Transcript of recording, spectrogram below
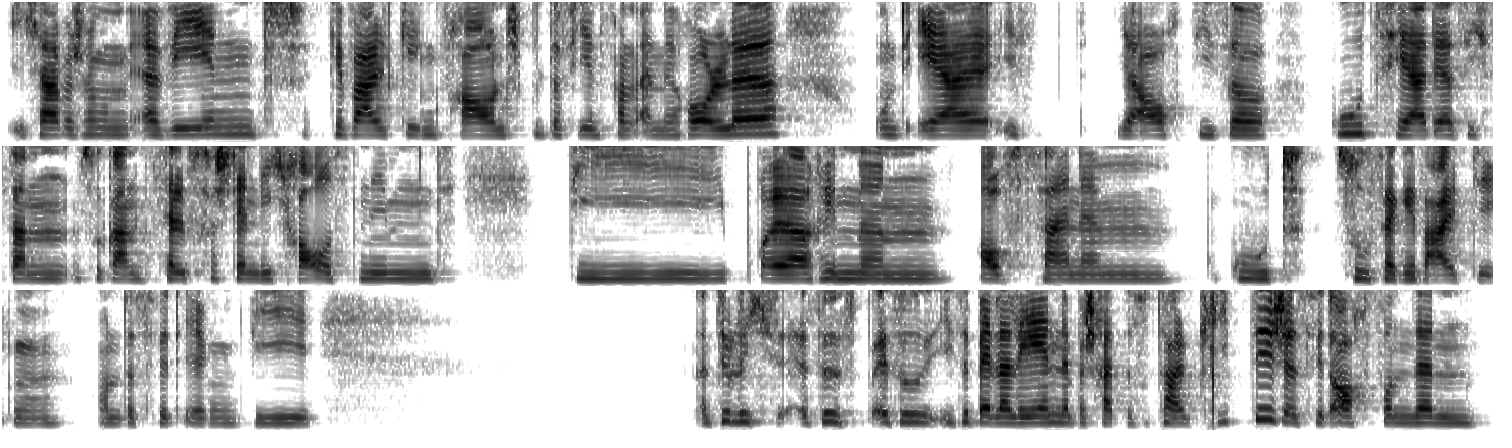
Ich habe schon erwähnt, Gewalt gegen Frauen spielt auf jeden Fall eine Rolle und er ist ja auch dieser Gutsherr, der sich dann so ganz selbstverständlich rausnimmt, die Bäuerinnen auf seinem Gut zu vergewaltigen. Und das wird irgendwie Natürlich, also, also Isabella Lehne beschreibt das total kritisch. Es wird auch von den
